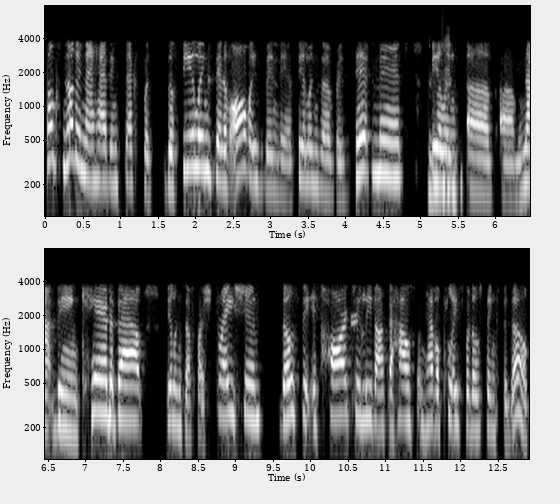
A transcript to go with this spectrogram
folks know they're not having sex, but the feelings that have always been there, feelings of resentment, feelings mm-hmm. of um, not being cared about, feelings of frustration, those things, it's hard to leave out the house and have a place for those things to go.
